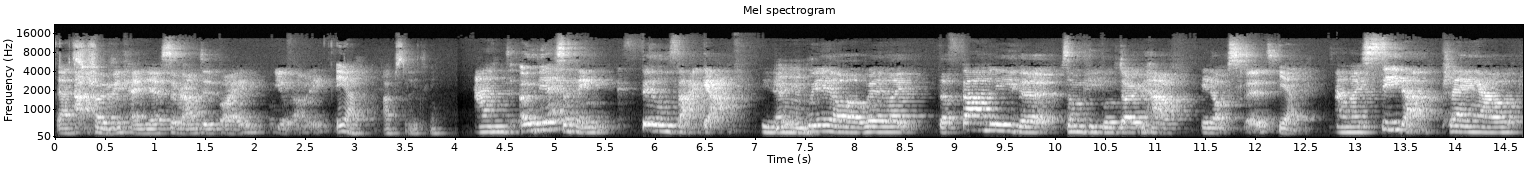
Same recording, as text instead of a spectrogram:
That's at true. home in Kenya, surrounded by your family. Yeah, absolutely. And OBS, I think, fills that gap. You know, Mm. we are we're like the family that some people don't have in Oxford. Yeah. And I see that playing out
